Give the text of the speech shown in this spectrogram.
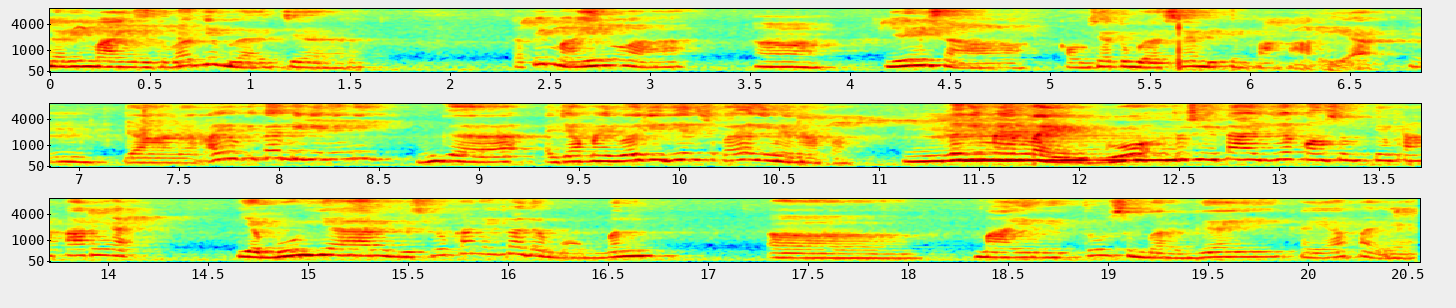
dari main itulah dia belajar. Tapi mainlah. Ah jadi misal kalau misalnya tugasnya bikin prakarya mm. jangan yang ayo kita bikin ini. Enggak ajak main dulu aja dia suka lagi main apa? Hmm. lagi main Lego terus kita aja langsung bikin prakarya. Ya buyar justru kan itu ada momen eh, main itu sebagai kayak apa ya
